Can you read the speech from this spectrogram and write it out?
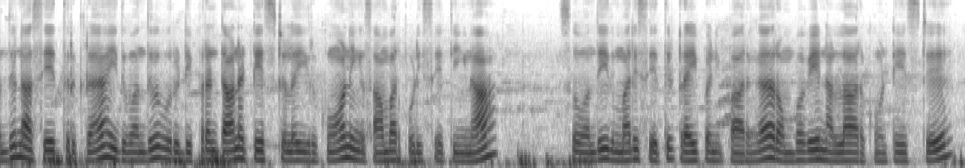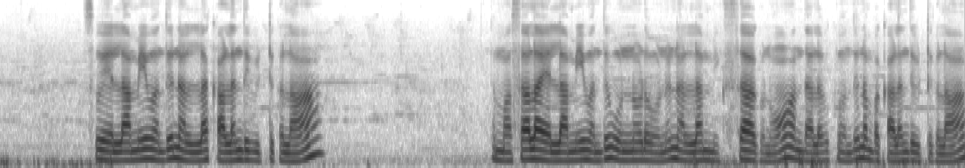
வந்து நான் சேர்த்துருக்குறேன். இது வந்து ஒரு டிஃப்ரெண்ட்டான டேஸ்ட்டில் இருக்கும். நீங்கள் சாம்பார் பொடி சேர்த்திங்கன்னா. ஸோ வந்து இது மாதிரி சேர்த்து ட்ரை பண்ணி பாருங்கள் ரொம்பவே நல்லாயிருக்கும் டேஸ்ட்டு. ஸோ எல்லாமே வந்து நல்லா கலந்து விட்டுக்கலாம். இந்த மசாலா எல்லாமே வந்து ஒன்றோட ஒன்று நல்லா மிக்ஸ் ஆகணும். அந்த அளவுக்கு வந்து நம்ம கலந்து விட்டுக்கலாம்.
